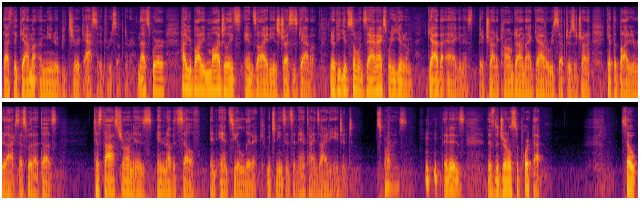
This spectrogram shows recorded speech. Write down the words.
That's the gamma aminobutyric acid receptor. And that's where how your body modulates anxiety and stress is GABA. You know, if you give someone Xanax, what are you giving them? GABA agonist. They're trying to calm down that GABA receptors. They're trying to get the body to relax. That's what that does. Testosterone is, in and of itself, an anxiolytic, which means it's an anti anxiety agent. Surprise. it is. Does the journal support that? So,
